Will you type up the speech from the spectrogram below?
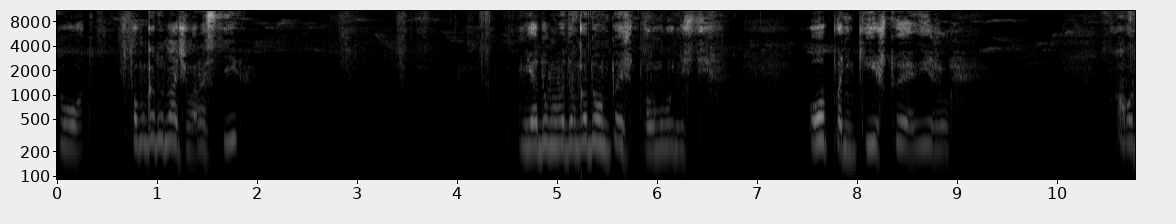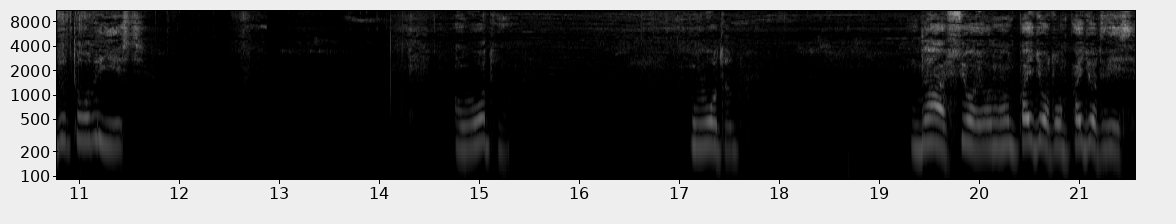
Вот. В том году начал расти. Я думаю, в этом году он точно должен вылезти. Опаньки, что я вижу. Походу, это он и есть. Вот он. Вот он. Да, все, он, он пойдет, он пойдет весь.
